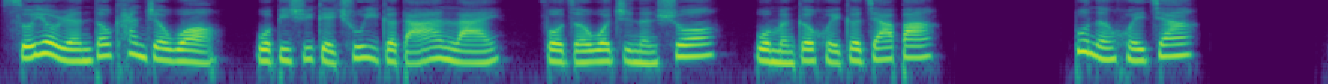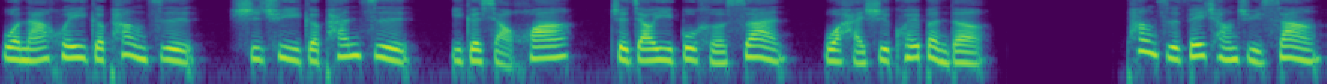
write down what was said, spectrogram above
所有人都看着我，我必须给出一个答案来，否则我只能说：我们各回各家吧。不能回家。我拿回一个胖子，失去一个潘子，一个小花，这交易不合算。我还是亏本的。胖子非常沮丧，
